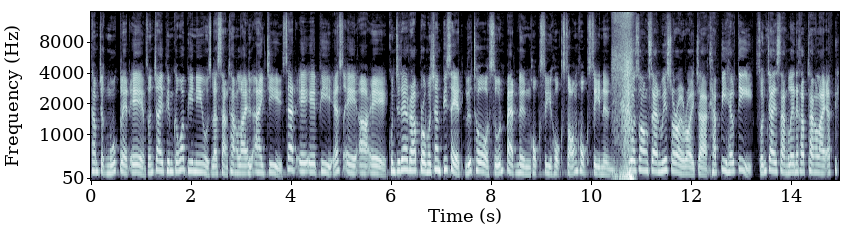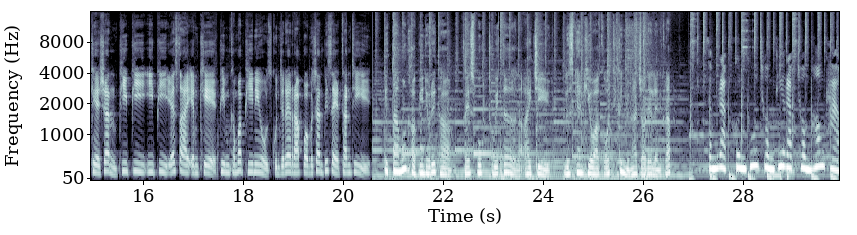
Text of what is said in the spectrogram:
ทำจากหมูเกรด A สนใจพิมพ์คำว่า P News และสั่งทางไลน์หรือ IG Z A A P S A R A คุณจะได้รับโปรโมชั่นพิเศษ หรือโทร 0816462641 ตัวซองแซนด์วิชอร่อยๆ จาก Happy Healthy สนใจสั่งเลยนะครับ ทางไลน์แอปพลิเคชัน P P E P S I M K พิมพ์คำว่า P News คุณจะได้รับโปรโมชั่นพิเศษทันที ติดตามห้องข่าวพีนิวได้ทาง Facebook Twitter และ IG หรือสแกน QR Code ที่ขึ้นอยู่หน้าจอได้เลยนะครับสำหรับคุณผู้ชมที่รับชมห้องข่าว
